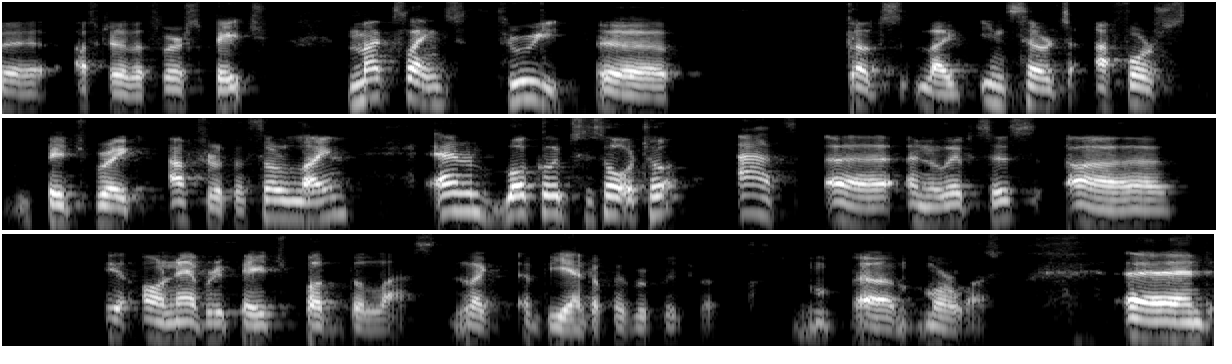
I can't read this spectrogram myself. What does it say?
uh, after the first page. Max lines three uh, cuts like inserts a forced page break after the third line, and block ellipsis auto adds uh, an ellipsis uh, on every page but the last, like at the end of every page but the last, uh, more or less. And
